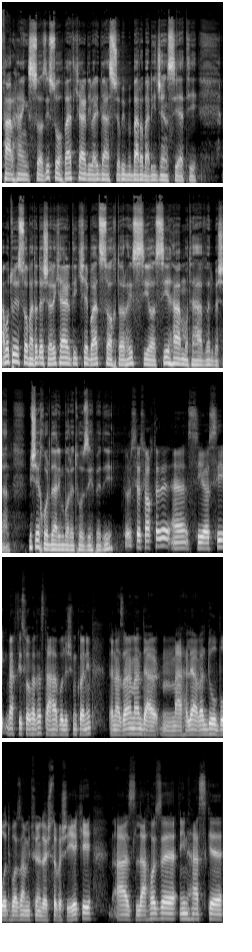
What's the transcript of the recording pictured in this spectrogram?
فرهنگ سازی صحبت کردی برای دستیابی به برابری جنسیتی. اما توی صحبتات اشاره کردی که باید ساختارهای سیاسی هم متحول بشن. میشه خورده در این باره توضیح بدی؟ درسته. ساختار سیاسی وقتی صحبت از تحولش می‌کنیم به نظر من در مرحله اول دو بود بازم می‌تونه داشته باشه. یکی از لحاظ این هست که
